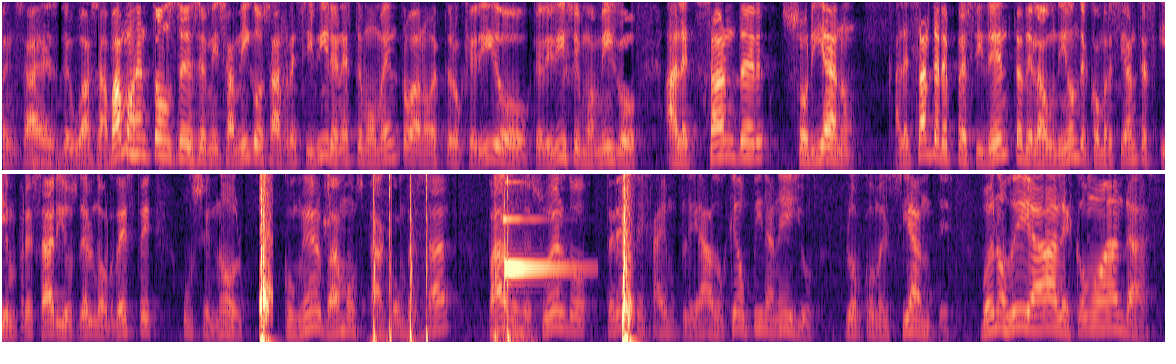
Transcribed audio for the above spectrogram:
mensajes de WhatsApp. Vamos entonces, eh, mis amigos, a recibir en este momento a nuestro querido, queridísimo amigo Alexander Soriano. Alexander es presidente de la Unión de Comerciantes y Empresarios del Nordeste, UCENOR. Con él vamos a conversar pagos de sueldo, 13 a empleados. ¿Qué opinan ellos, los comerciantes? Buenos días, Alex, ¿cómo andas?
